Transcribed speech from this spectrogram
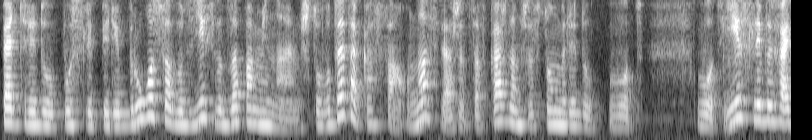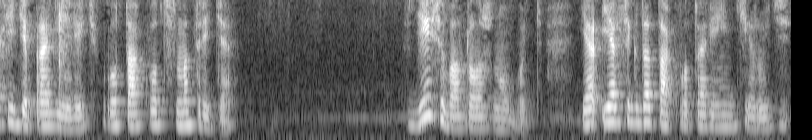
5 рядов после переброса. Вот здесь вот запоминаем, что вот эта коса у нас вяжется в каждом шестом ряду. Вот. Вот, если вы хотите проверить, вот так вот, смотрите. Здесь у вас должно быть. Я, я всегда так вот ориентируюсь,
